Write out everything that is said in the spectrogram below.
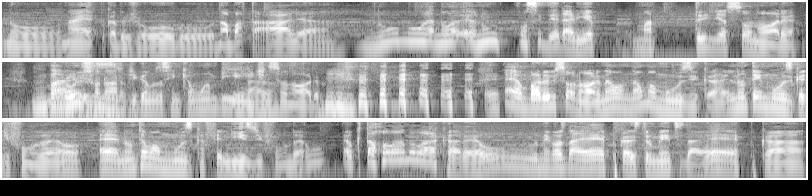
no, na época do jogo, na batalha. Não, não, é- não, é- eu não consideraria uma trilha sonora. Um barulho mas, sonoro. Digamos assim, que é um ambiente Claro. sonoro. é, um barulho sonoro, não, não uma música. Ele não tem música de fundo. É, o- é não tem uma música feliz de fundo. É o, é o que tá rolando lá, cara. É o negócio da época, os instrumentos da época.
